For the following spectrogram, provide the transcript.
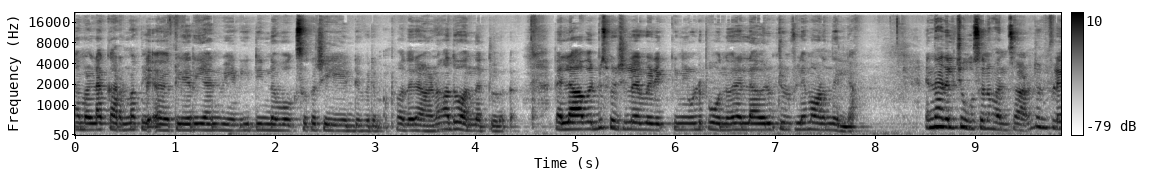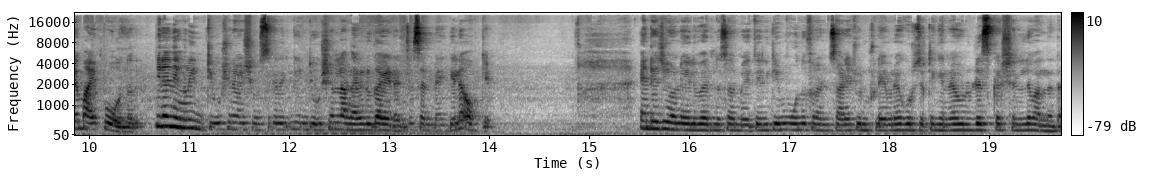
നമ്മളുടെ കർമ്മ ക്ലിയർ ചെയ്യാൻ വേണ്ടിയിട്ട് ഇന്ന വർക്ക്സ് ഒക്കെ ചെയ്യേണ്ടി വരും. അപ്പോൾ അതിനാണ് അത് വന്നിട്ടുള്ളത്. അപ്പോൾ എല്ലാവരും സ്പിരിച്വൽ വെഡിങ്ങിലൂടെ പോകുന്നവരെല്ലാവരും ട്വിൻ ഫ്ലെയിം ആണെന്നില്ല. എന്നാൽ അതിൽ ചൂസൺ മനസ്സാണ് ട്വിൻ ഫ്ലെയിം ആയി പോകുന്നത്. പിന്നെ നിങ്ങൾ ഇന്റ്യൂഷനെ വിശ്വസിക്കുന്നത് ഇന്റ്യൂഷനിൽ അങ്ങനെ ഒരു ഗൈഡൻസസ് ഉണ്ടെങ്കിൽ ഓക്കെ എന്റെ ജേർണിയിൽ വരുന്ന സമയത്ത് എനിക്ക് മൂന്ന് ഫ്രണ്ട്സാണ് ട്വിൻ ഫ്ലെയിമിനെ കുറിച്ചിട്ട് ഇങ്ങനെ ഒരു ഡിസ്കഷനിൽ വന്നത്.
